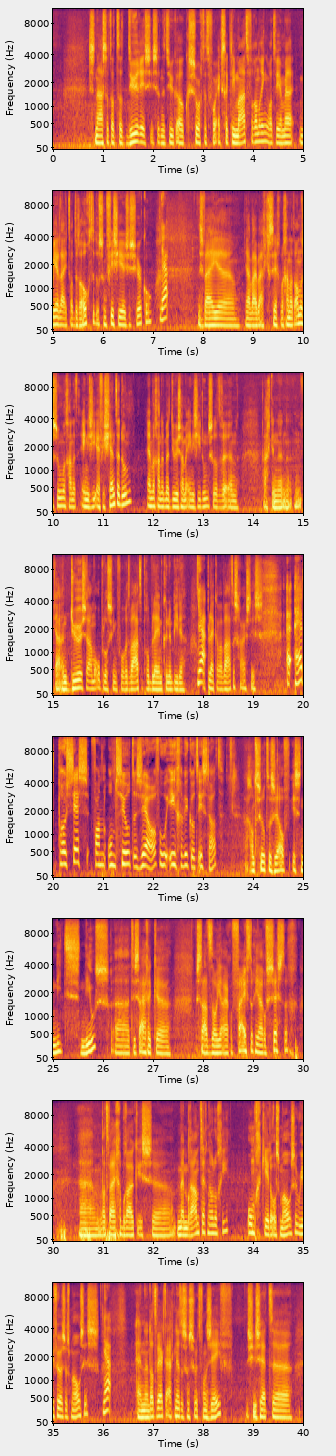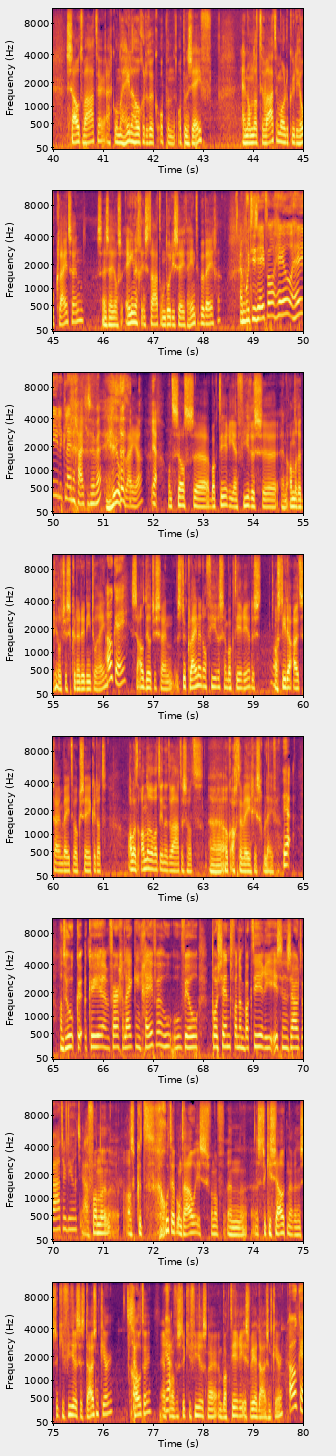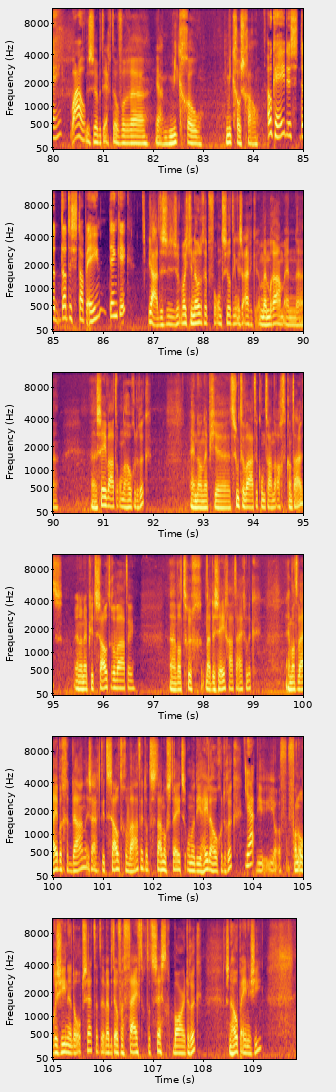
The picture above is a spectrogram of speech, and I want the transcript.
Dus naast dat dat, duur is, is het natuurlijk ook, zorgt het voor extra klimaatverandering. Wat weer meer, meer leidt tot droogte. Dus een vicieuze cirkel. Ja. Dus wij, uh, ja, wij hebben eigenlijk gezegd, we gaan het anders doen. We gaan het energie-efficiënter doen. En we gaan het met duurzame energie doen. Zodat we een, eigenlijk een, een, ja, een duurzame oplossing voor het waterprobleem kunnen bieden. Ja. Op plekken waar water schaars is. Uh, het proces van ontzilten zelf, hoe ingewikkeld is dat? Ja, ontzilten zelf is niets nieuws. Uh, het is eigenlijk, uh, bestaat het al jaren of 50, jaar of 60. wat wij gebruiken is membraantechnologie. Omgekeerde osmose, reverse osmosis. Ja. En dat werkt eigenlijk net als een soort van zeef. Dus je zet uh, zout water eigenlijk onder hele hoge druk op een, op een zeef. En omdat de watermoleculen heel klein zijn... zijn zij als enige in staat om door die zeef heen te bewegen. En moet die zeef wel heel, hele kleine gaatjes hebben? Heel klein, ja. ja. Want zelfs uh, bacteriën en virussen en andere deeltjes kunnen er niet doorheen. Oké. Okay. Zoutdeeltjes zijn een stuk kleiner dan virussen en bacteriën. Dus als die eruit zijn, weten we ook zeker dat al het andere wat in het water zat... Uh, ook achterwege is gebleven. Ja. Want hoe, kun je een vergelijking geven? Hoe, hoeveel procent van een bacterie is een zoutwaterdeeltje? Ja, van een, als ik het goed heb onthouden... is vanaf een, een stukje zout naar een stukje virus is duizend keer groter. Zo. En vanaf ja. een stukje virus naar een bacterie is weer duizend keer. Oké, okay. wauw. Dus we hebben het echt over uh, ja, micro, microschaal. Oké, okay, dus dat, dat is stap 1, denk ik? Ja, dus, wat je nodig hebt voor ontzilting... is eigenlijk een membraan en uh, uh, zeewater onder hoge druk. En dan heb je het zoete water komt aan de achterkant uit. En dan heb je het zoutere water uh, wat terug naar de zee gaat eigenlijk. En wat wij hebben gedaan is eigenlijk dit zoutere water... dat staat nog steeds onder die hele hoge druk. Ja. Die van origine erop zet. We hebben het over 50 tot 60 bar druk. Dat is een hoop energie.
